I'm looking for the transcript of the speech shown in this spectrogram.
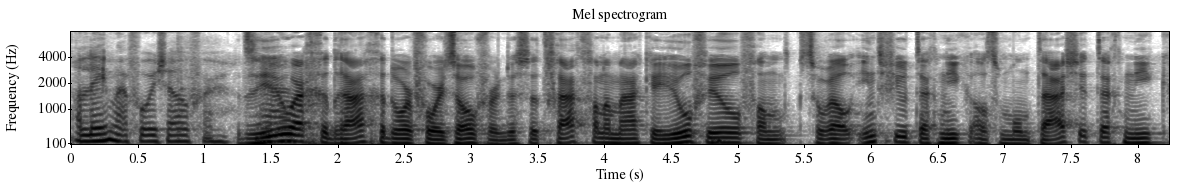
Alleen maar voice-over. Het is heel erg gedragen door voice-over. Dus het vraagt van een maker heel veel van zowel interviewtechniek als montagetechniek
